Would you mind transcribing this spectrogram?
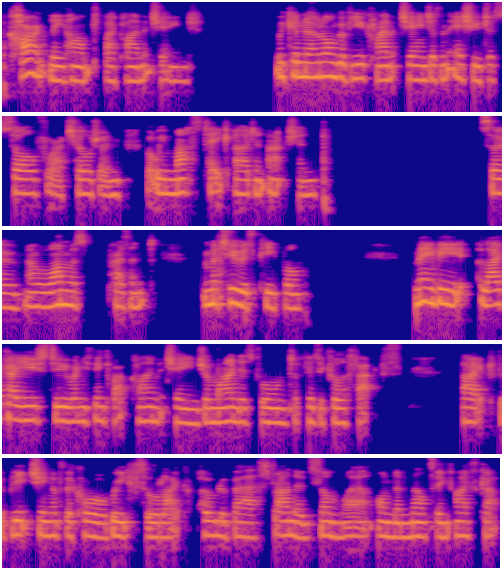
are currently harmed by climate change. We can no longer view climate change as an issue to solve for our children, but we must take urgent action. So number one was present. Number two is people. Maybe like I used to, when you think about climate change, your mind is drawn to physical effects like the bleaching of the coral reefs or like a polar bear stranded somewhere on the melting ice cap.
